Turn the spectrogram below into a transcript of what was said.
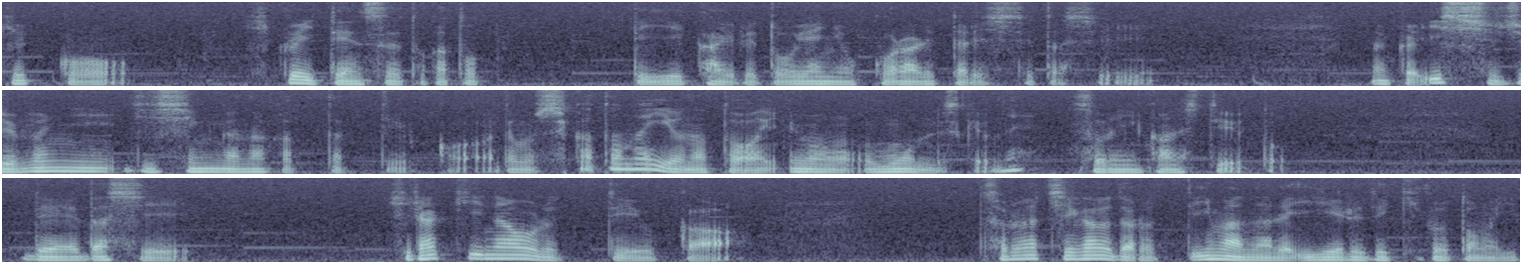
う結構低い点数とか取って家帰ると親に怒られたりしてたしなんか一種自分に自信がなかったっていうかでも仕方ないよなとは今も思うんですけどね。それに関して言うと。でだし開き直るっていうかそれは違うだろうって今なら言える出来事もいっ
